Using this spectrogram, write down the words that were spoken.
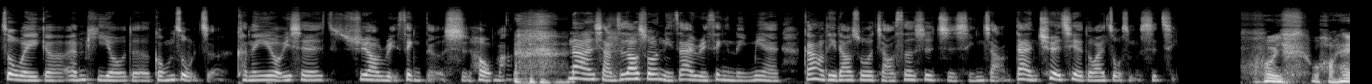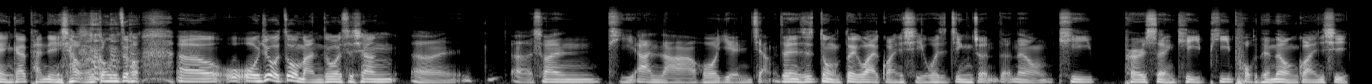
作为一个 NPO 的工作者，可能也有一些需要 Rethink 的时候嘛。那想知道说你在 Rethink 里面，刚好提到说角色是执行长，但确切都在做什么事情？我 我好像也应该盘点一下我的工作，呃，我我觉得我做蛮多是像呃呃，算提案啦或演讲，真的是这种对外关系或是精准的那种 key person key people 的那种关系，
